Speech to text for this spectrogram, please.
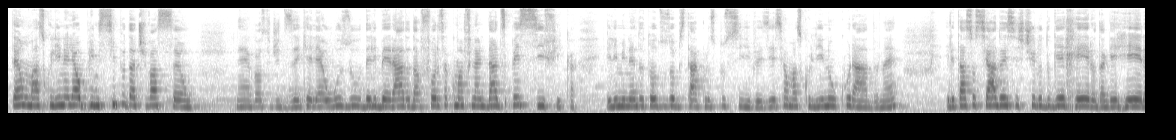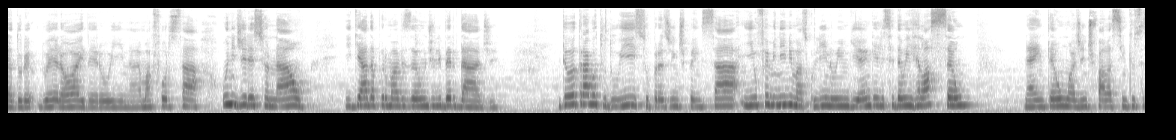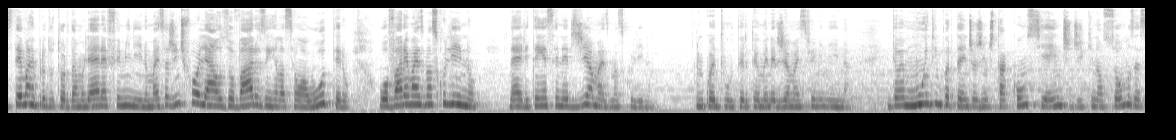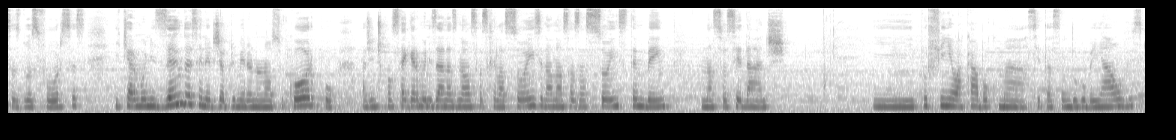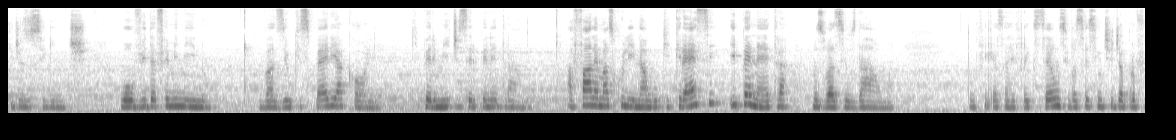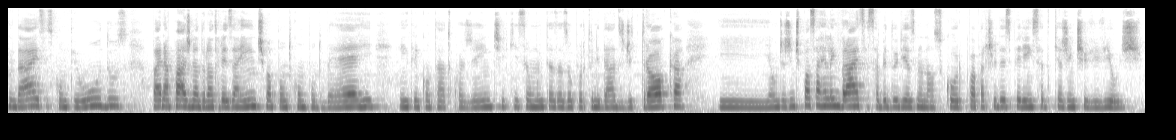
Então, o masculino ele é o princípio da ativação. Né? Eu gosto de dizer que ele é o uso deliberado da força com uma finalidade específica, eliminando todos os obstáculos possíveis. E esse é o masculino curado, né? Ele está associado a esse estilo do guerreiro, da guerreira, do, do herói, da heroína. É uma força unidirecional e guiada por uma visão de liberdade, então eu trago tudo isso para a gente pensar e o feminino e masculino, o yin e yang, eles se dão em relação, né? Então a gente fala assim que o sistema reprodutor da mulher é feminino, mas se a gente for olhar os ovários em relação ao útero, o ovário é mais masculino, né? Ele tem essa energia mais masculina, enquanto o útero tem uma energia mais feminina. Então é muito importante a gente estar tá consciente de que nós somos essas duas forças e que harmonizando essa energia primeira no nosso corpo, a gente consegue harmonizar nas nossas relações e nas nossas ações também na sociedade. E por fim eu acabo com uma citação do Rubem Alves que diz o seguinte: O ouvido é feminino, vazio que espera e acolhe, que permite ser penetrado. A fala é masculina, algo que cresce e penetra nos vazios da alma. Então fica essa reflexão, se você sentir de aprofundar esses conteúdos, vai na página do naturezaintima.com.br, entre em contato com a gente, que são muitas as oportunidades de troca e onde a gente possa relembrar essas sabedorias no nosso corpo a partir da experiência que a gente vive hoje.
